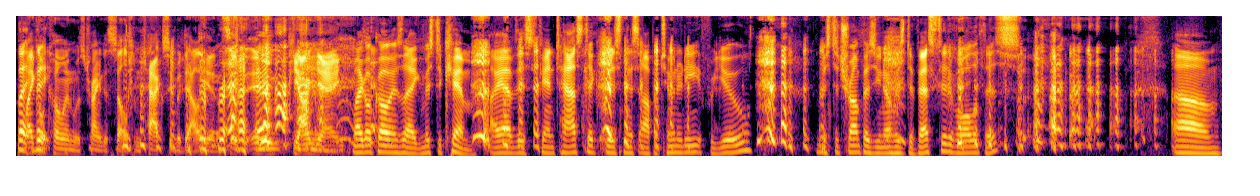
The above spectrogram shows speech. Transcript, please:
but Michael but- Cohen was trying to sell some taxi medallions in, in Pyongyang. Michael Cohen's like, Mr. Kim, I have this fantastic business opportunity for you. Mr. Trump, as you know, has divested of all of this. Um,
